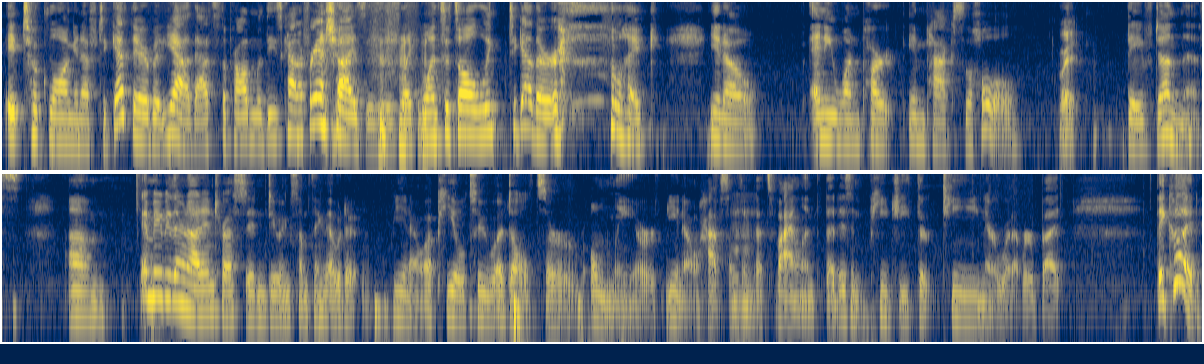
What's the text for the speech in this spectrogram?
it took long enough to get there, but yeah, that's the problem with these kind of franchises is like once it's all linked together, like, you know, any one part impacts the whole right they've done this. Um, and maybe they're not interested in doing something that would, uh, you know, appeal to adults or only, or you know, have something Mhm. that's violent that isn't PG thirteen or whatever. But they could,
